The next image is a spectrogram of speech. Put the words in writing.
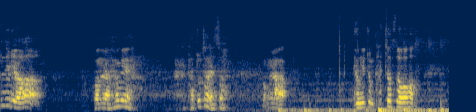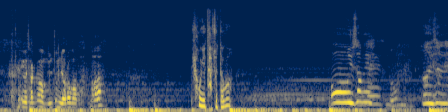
무슨 일이야? 건우야 형이 다 쫓아냈어 건우야 형이 좀 다쳤어 이거 잠깐만 문 좀 열어봐봐 어? 형이 다쳤다고? 어 이상해. 아 이상해.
